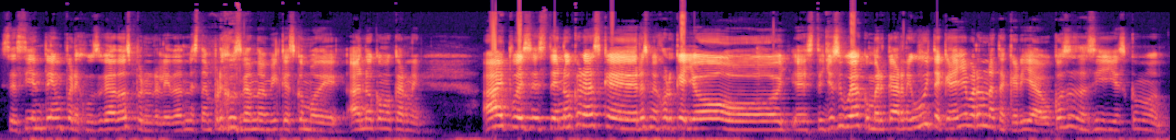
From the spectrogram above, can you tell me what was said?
se sienten prejuzgados, pero en realidad me están prejuzgando a mí, que es como de, ah, no como carne. Ay, pues este, no creas que eres mejor que yo, o este, yo sí voy a comer carne, uy, te quería llevar a una taquería, o cosas así, y es como,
